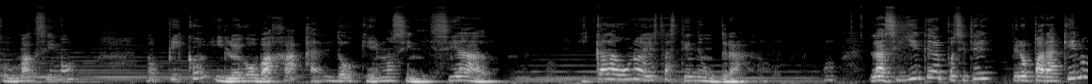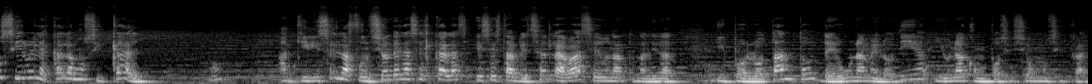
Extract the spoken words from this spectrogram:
su máximo ¿no? pico, y luego baja al Do que hemos iniciado. Y cada una de estas tiene un grado. La siguiente diapositiva, pero ¿para qué nos sirve la escala musical? Aquí dice la función de las escalas es establecer la base de una tonalidad y por lo tanto de una melodía y una composición musical.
